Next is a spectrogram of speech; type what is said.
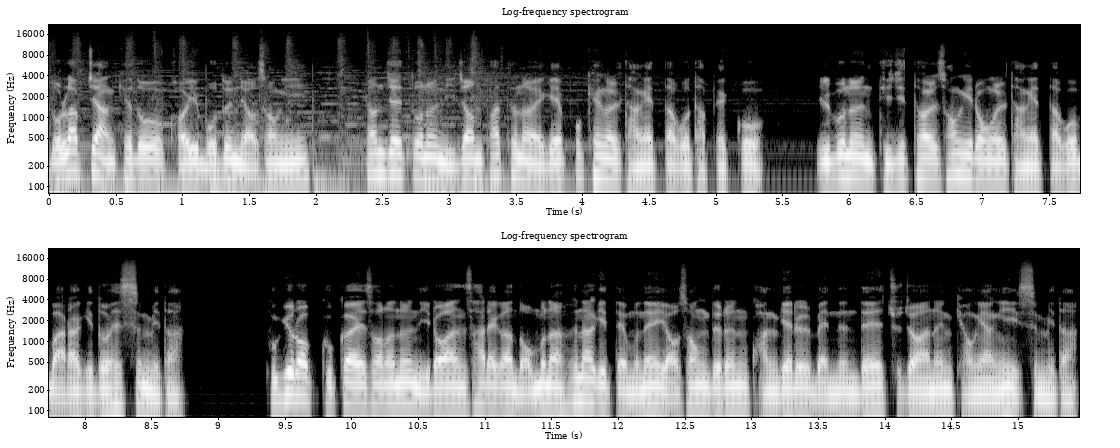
놀랍지 않게도 거의 모든 여성이 현재 또는 이전 파트너에게 폭행을 당했다고 답했고 일부는 디지털 성희롱을 당했다고 말하기도 했습니다. 북유럽 국가에서는 이러한 사례가 너무나 흔하기 때문에 여성들은 관계를 맺는데 주저하는 경향이 있습니다.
